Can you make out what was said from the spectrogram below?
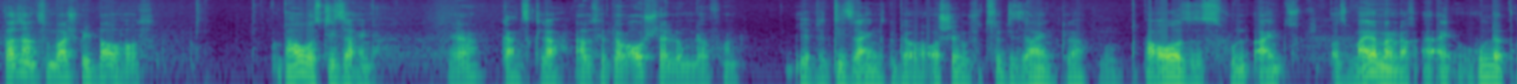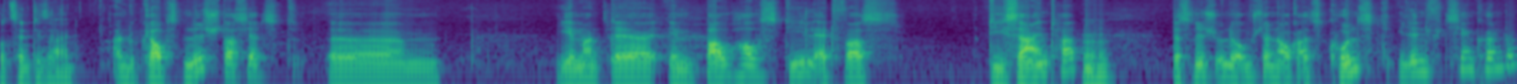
Was ist dann zum Beispiel Bauhaus? Bauhausdesign, Ja, ganz klar. aber es gibt auch Ausstellungen davon. Ja, Design, es gibt ja auch Ausstellungen für- zu Design, klar. Bauhaus ist also meiner Meinung nach ein- 100% Design. Also du glaubst nicht, dass jetzt ähm, jemand, der im Bauhausstil etwas designt hat, Mhm. das nicht unter Umständen auch als Kunst identifizieren könnte?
